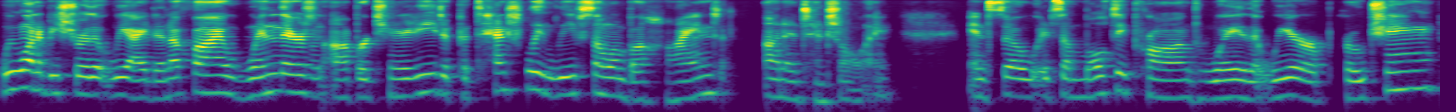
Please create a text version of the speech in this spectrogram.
we want to be sure that we identify when there's an opportunity to potentially leave someone behind unintentionally. And so it's a multi pronged way that we are approaching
